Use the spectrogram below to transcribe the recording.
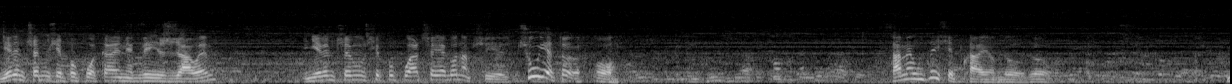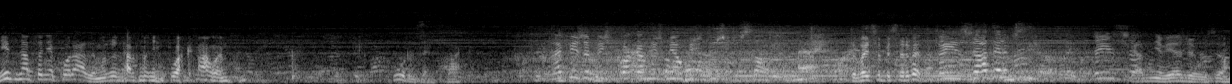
Nie wiem czemu się popłakałem jak wyjeżdżałem i nie wiem czemu się popłaczę jak ona przyjedzie. Czuję to. O. Same łzy się pchają do, do. Nic na to nie poradzę. Może dawno nie płakałem. Kurde, tak. Lepiej, żebyś płakał, niż miałbyś duszę w sobie. To weź sobie serwetę. To jest żaden... To jest żaden... Świat nie wierzy łzom.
